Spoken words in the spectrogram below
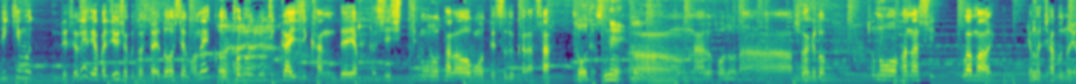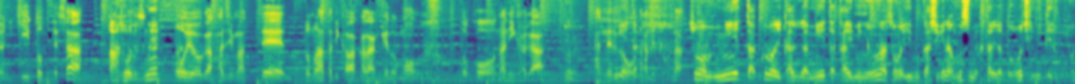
力むですよね、やっぱり住職としてはどうしてもね、この短い時間で、やっぱし知ってもろたろう思ってするからさ、そうですね。うーん、なるほどな、そうだけど、その話はまあ、やっぱジャブのように聞いとってさ、あ、そうですね。法要が始まって、どのあたりかわからんけども、とこう、何かが、うん。チャンネルがたんでしょうな。その見えた黒い影が見えたタイミングが、そのいぶかしげな娘二人が同時に見てるんよ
